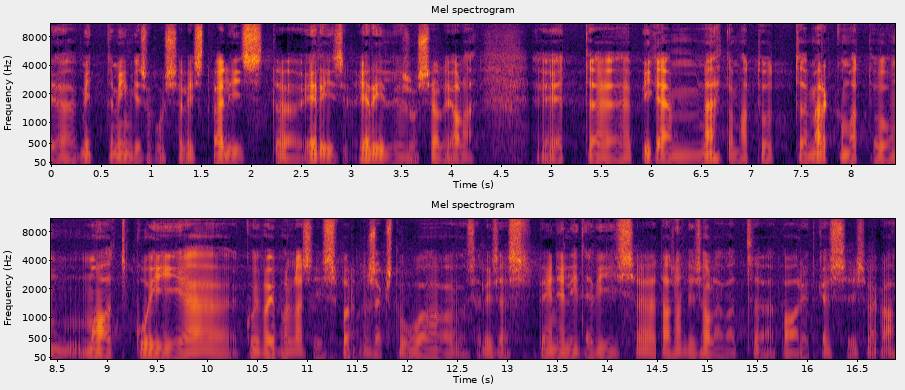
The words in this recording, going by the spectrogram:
äh, mitte mingisugust sellist välist äh, eri, erilisust seal ei ole. Et äh, pigem nähtamatud, märkamatumad, kui, kui võib-olla siis võrdluseks tuua sellises D4, D5 tasandis olevad paarid, kes siis väga,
